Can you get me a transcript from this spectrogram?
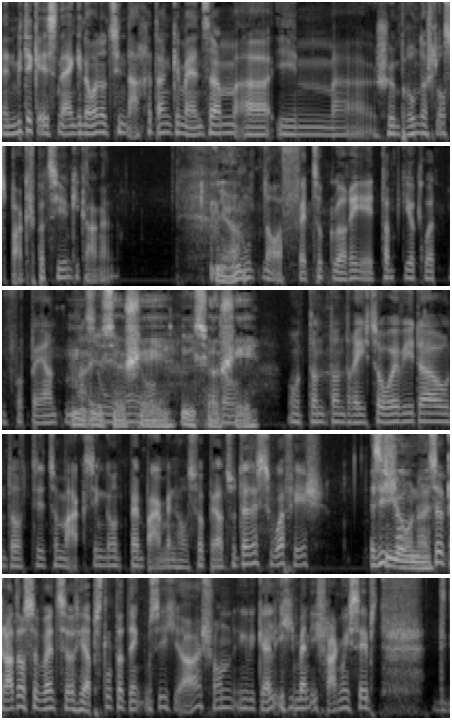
äh, ein Mittagessen eingenommen und sind nachher dann gemeinsam äh, im äh, Schönbrunner Schlosspark spazieren gegangen. Ja. Von unten auf zur Gloriette am Tiergarten vorbei und Na, so, ist ja schön, ist ja da. schön. Und dann, dann rechts oben wieder und auf die zum Maxing und beim Palmenhaus vorbei und so. Das war fesch. Es ist schon, also gerade wenn es so herbstelt, da denkt man sich, ja, schon irgendwie geil. Ich meine, ich frage mich selbst, die,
